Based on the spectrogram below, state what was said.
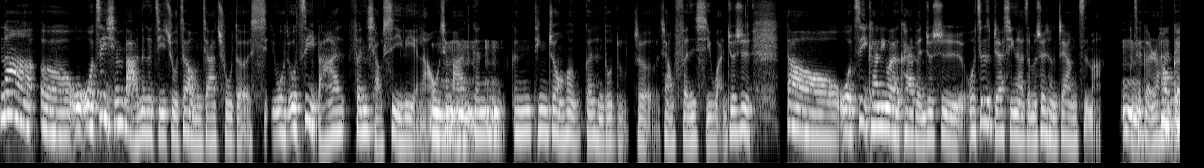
那呃，我我自己先把那个基础在我们家出的系，我我自己把它分小系列啦，我先把它跟、跟听众或跟很多读者这样分析完，就是到我自己看另外一个开本，就是我这是比较新的，怎么睡成这样子嘛？嗯这个，然后跟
